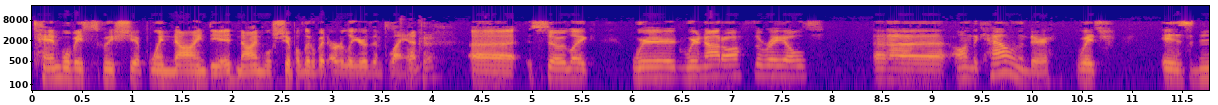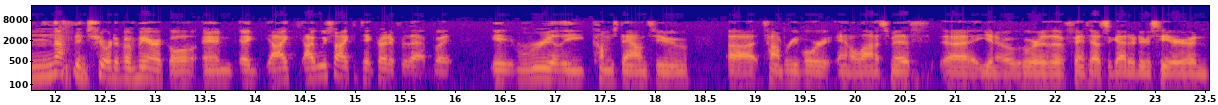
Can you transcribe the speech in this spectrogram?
10 will basically ship when 9 did. 9 will ship a little bit earlier than planned. Okay. Uh, so like we're we're not off the rails uh, on the calendar, which is nothing short of a miracle. And uh, I I wish I could take credit for that, but it really comes down to uh, Tom Brevoort and Alanna Smith, uh, you know, who are the fantastic editors here, and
